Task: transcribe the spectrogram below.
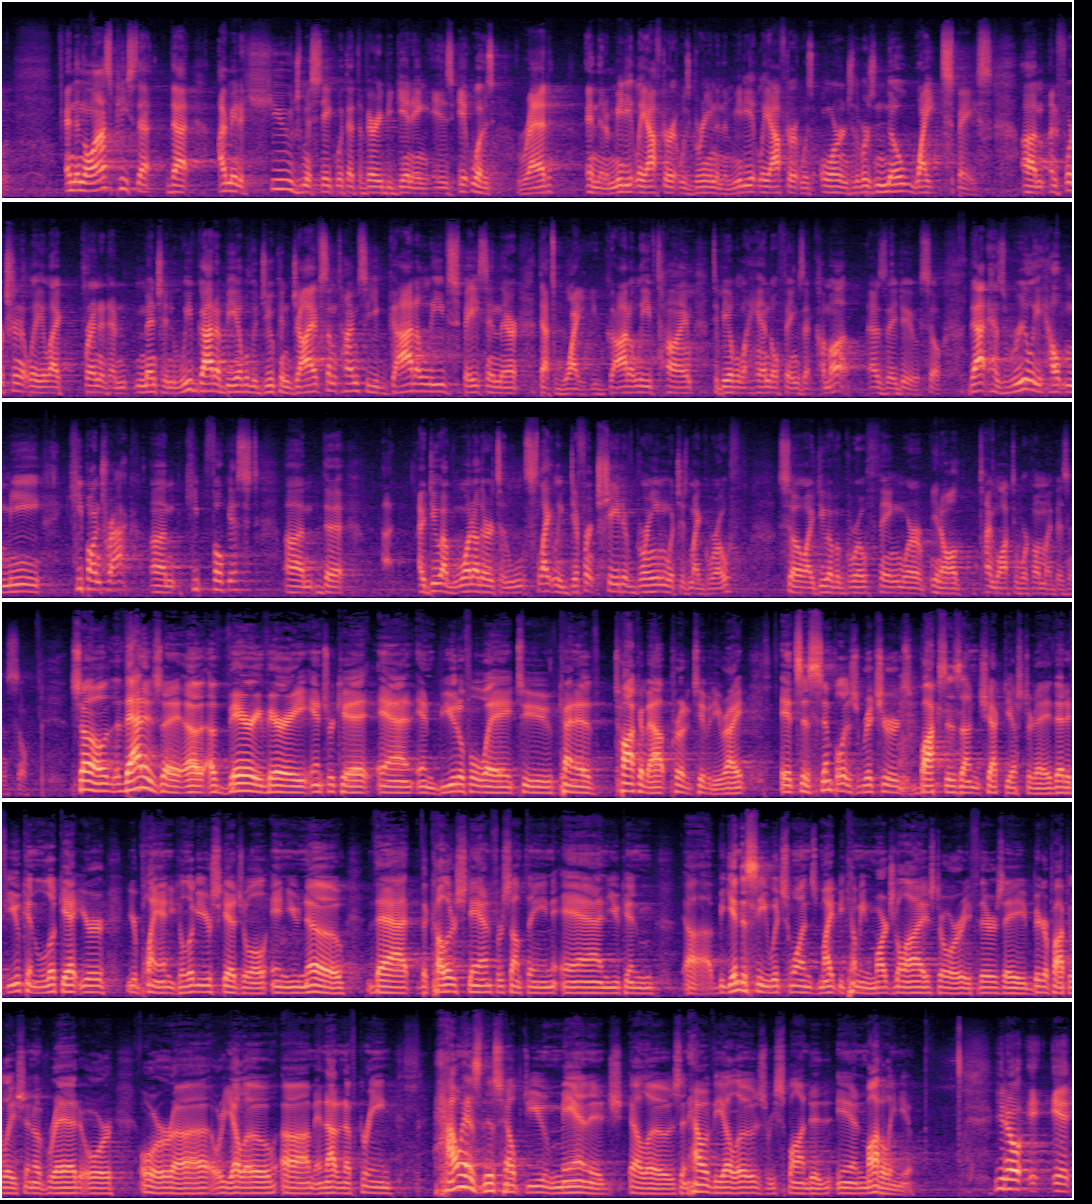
And then the last piece that, that I made a huge mistake with at the very beginning is it was red, and then immediately after it was green, and immediately after it was orange. There was no white space. Um, unfortunately, like Brendan had mentioned, we've got to be able to juke and jive sometimes, so you got to leave space in there that's white. You got to leave time to be able to handle things that come up as they do. So that has really helped me keep on track, um, keep focused. Um, the, I do have one other, it's a slightly different shade of green, which is my growth. So I do have a growth thing where, you know, I'll time block to work on my business. So. So that is a, a, a, very, very intricate and, and beautiful way to kind of talk about productivity, right? It's as simple as Richard's boxes unchecked yesterday that if you can look at your, your plan, you can look at your schedule, and you know that the colors stand for something, and you can uh, begin to see which ones might be coming marginalized or if there's a bigger population of red or, or, uh, or yellow um, and not enough green. How has this helped you manage LOs and how have the LOs responded in modeling you? You know, it, it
